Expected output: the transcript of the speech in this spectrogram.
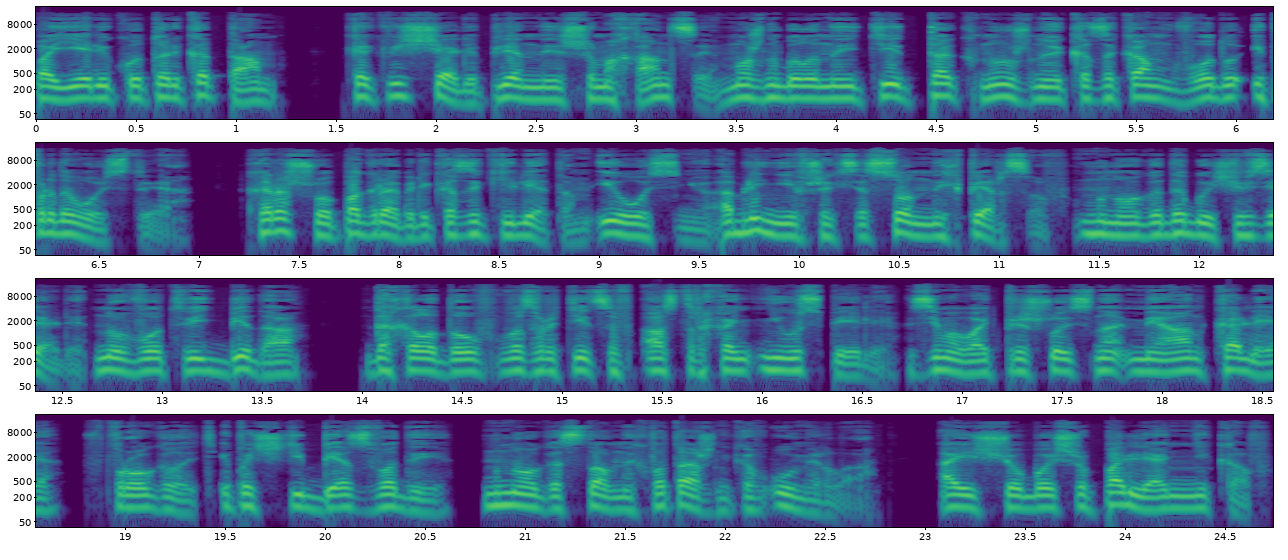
По елику только там, как вещали пленные шамаханцы, можно было найти так нужную казакам воду и продовольствие. Хорошо пограбили казаки летом и осенью обленившихся сонных персов. Много добычи взяли, но вот ведь беда. До холодов возвратиться в Астрахань не успели. Зимовать пришлось на Миан-Кале, впроголодь и почти без воды. Много славных ватажников умерло. А еще больше полянников,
